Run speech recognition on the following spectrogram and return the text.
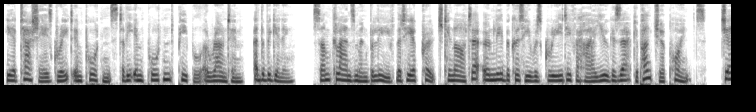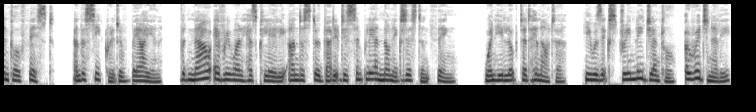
he attaches great importance to the important people around him. At the beginning, some clansmen believed that he approached Hinata only because he was greedy for Hyuga's acupuncture points, gentle fist, and the secret of Byakugan, but now everyone has clearly understood that it is simply a non-existent thing. When he looked at Hinata, he was extremely gentle. Originally,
